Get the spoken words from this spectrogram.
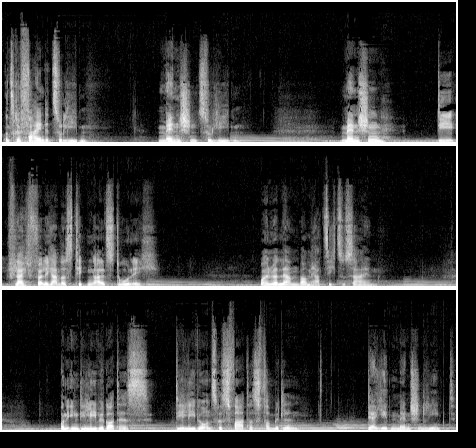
unsere Feinde zu lieben, Menschen zu lieben. Menschen, die vielleicht völlig anders ticken als du und ich, wollen wir lernen, barmherzig zu sein und ihnen die Liebe Gottes, die Liebe unseres Vaters vermitteln, der jeden Menschen liebt.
